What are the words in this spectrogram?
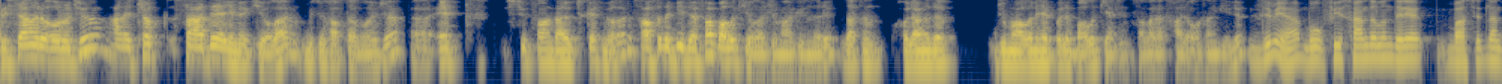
Hristiyanların orucu hani çok sade yemek yiyorlar bütün hafta boyunca. Et, süt falan galiba tüketmiyorlar. Haftada bir defa balık yiyorlar cuma günleri. Zaten Hollanda'da cumaları hep böyle balık yer insanlar. Hala oradan geliyor. Değil mi ya? Bu Vishandel'ın dere bahsedilen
